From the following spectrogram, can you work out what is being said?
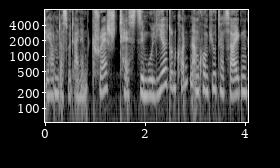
Die haben das mit einem Crash-Test simuliert und konnten am Computer zeigen,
